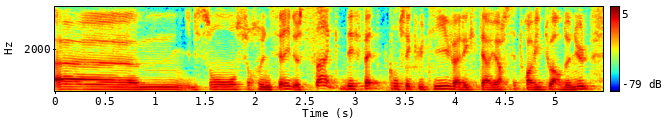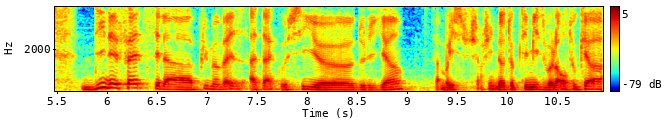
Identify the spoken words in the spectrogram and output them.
ils sont sur une série de 5 défaites consécutives. À l'extérieur, c'est 3 victoires de nul. 10 défaites, c'est la plus mauvaise attaque aussi de Ligue 1. Enfin, oui, je cherche une note optimiste. Voilà, en tout cas,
